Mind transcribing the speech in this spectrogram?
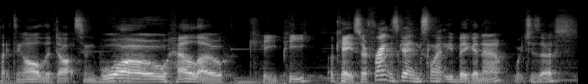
Collecting all the dots and whoa, hello, KP. Okay, so Frank's getting slightly bigger now, which is us.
